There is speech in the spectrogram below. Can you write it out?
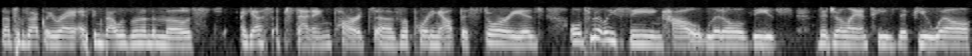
That's exactly right. I think that was one of the most, I guess, upsetting parts of reporting out this story is ultimately seeing how little these vigilantes, if you will,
